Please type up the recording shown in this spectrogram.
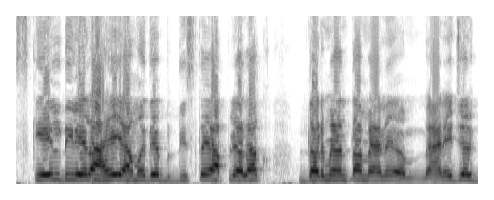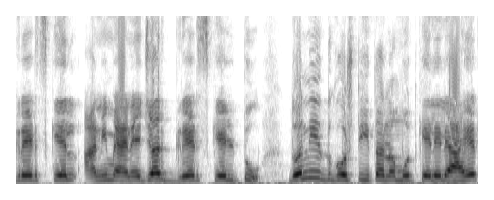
स्केल दिलेला आहे यामध्ये दिसतंय आपल्याला दरम्यानता मॅने मॅनेजर ग्रेड स्केल आणि मॅनेजर ग्रेड स्केल टू दोन्ही गोष्टी इथं नमूद केलेल्या आहेत.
